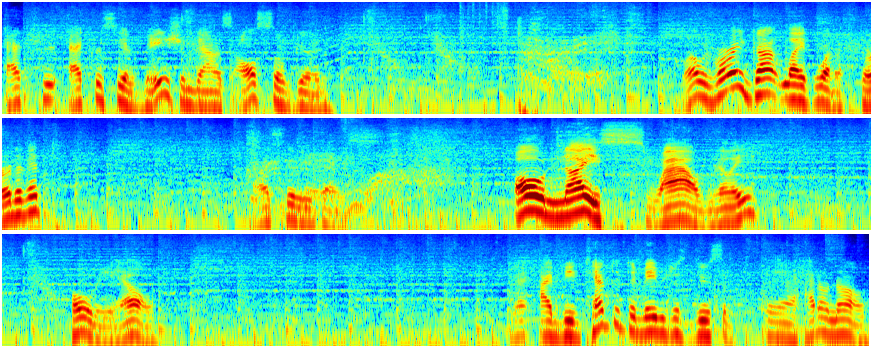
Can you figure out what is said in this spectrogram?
Accu accuracy evasion down is also good. Well, we've already got, like, what, a third of it? Let's see what he does. Oh, nice! Wow, really? Holy hell. I'd be tempted to maybe just do some... Yeah, I don't know.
